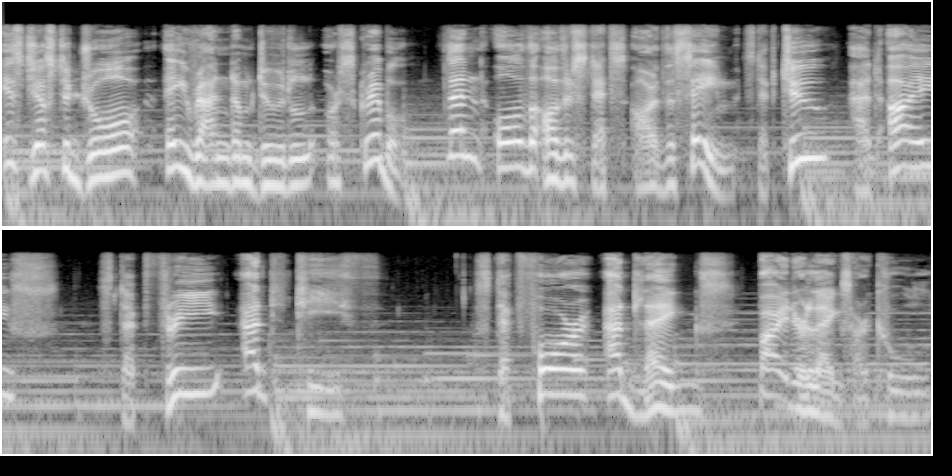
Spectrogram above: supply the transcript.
is just to draw a random doodle or scribble. Then all the other steps are the same. Step 2, add eyes. Step 3, add teeth. Step 4, add legs. Spider legs are cool.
